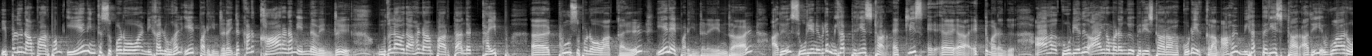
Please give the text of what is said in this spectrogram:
இப்பொழுது நாம் பார்ப்போம் ஏன் இந்த சுப்பனோவா நிகழ்வுகள் ஏற்படுகின்றன? இதற்கான காரணம் என்னவென்று. முதலாவதாக நாம் பார்த்த அந்த டைப் டூ சூப்பர்னோவாக்கள் ஏன் ஏற்படுகின்றன என்றால் அது சூரியனை விட மிகப்பெரிய ஸ்டார் அட்லீஸ்ட் எட்டு மடங்கு. ஆக கூடியது ஆயிரம் மடங்கு பெரிய ஸ்டாராக கூட இருக்கலாம். ஆகவே மிகப்பெரிய ஸ்டார் அது எவ்வாறோ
